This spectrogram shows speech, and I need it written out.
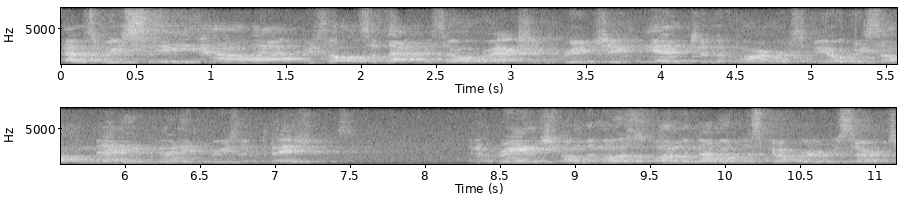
as we see how that results of that result are actually reaching into the farmer's field. We saw many, many presentations, and it ranged from the most fundamental discovery research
